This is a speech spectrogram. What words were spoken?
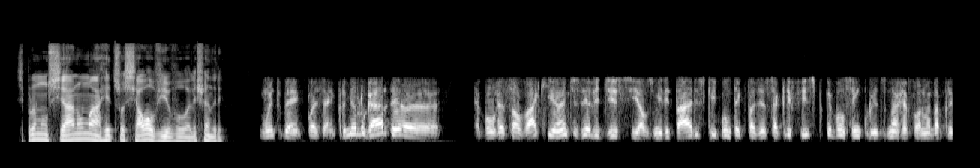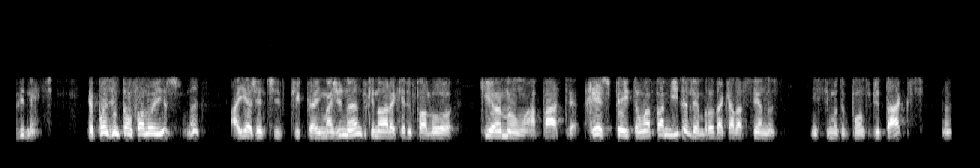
se pronunciar numa rede social ao vivo, Alexandre. Muito bem. Pois é, em primeiro lugar, é, é bom ressalvar que antes ele disse aos militares que vão ter que fazer sacrifício porque vão ser incluídos na reforma da Previdência. Depois, então, falou isso, né? Aí a gente fica imaginando que na hora que ele falou que amam a pátria, respeitam a família, lembrou daquelas cenas em cima do ponto de táxi. Né?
